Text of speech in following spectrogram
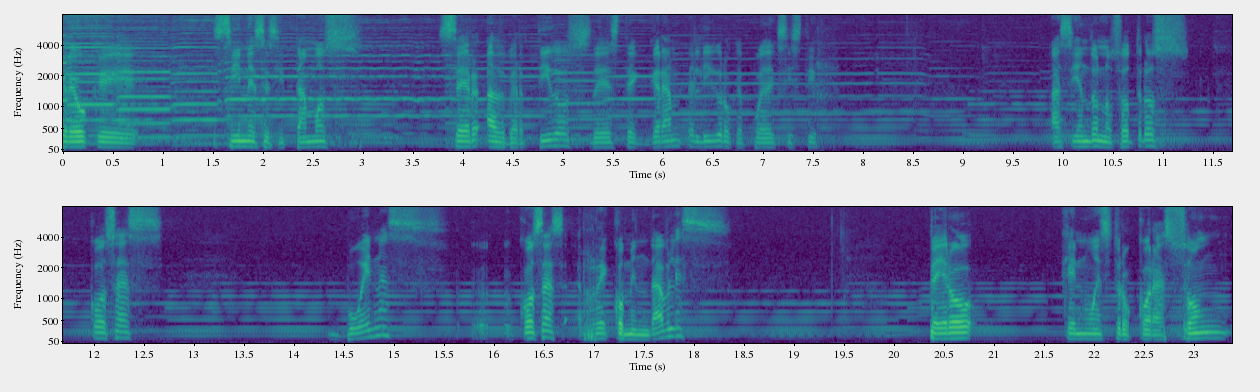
creo que sí necesitamos ser advertidos de este gran peligro que puede existir, haciendo nosotros cosas buenas, cosas recomendables, pero que nuestro corazón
